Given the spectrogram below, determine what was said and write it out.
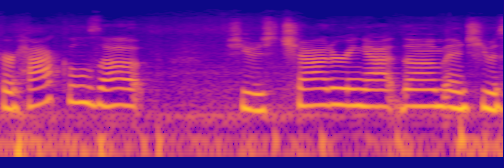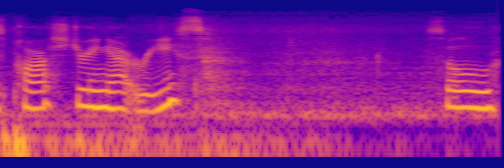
her hackles up, she was chattering at them, and she was posturing at Reese. So,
